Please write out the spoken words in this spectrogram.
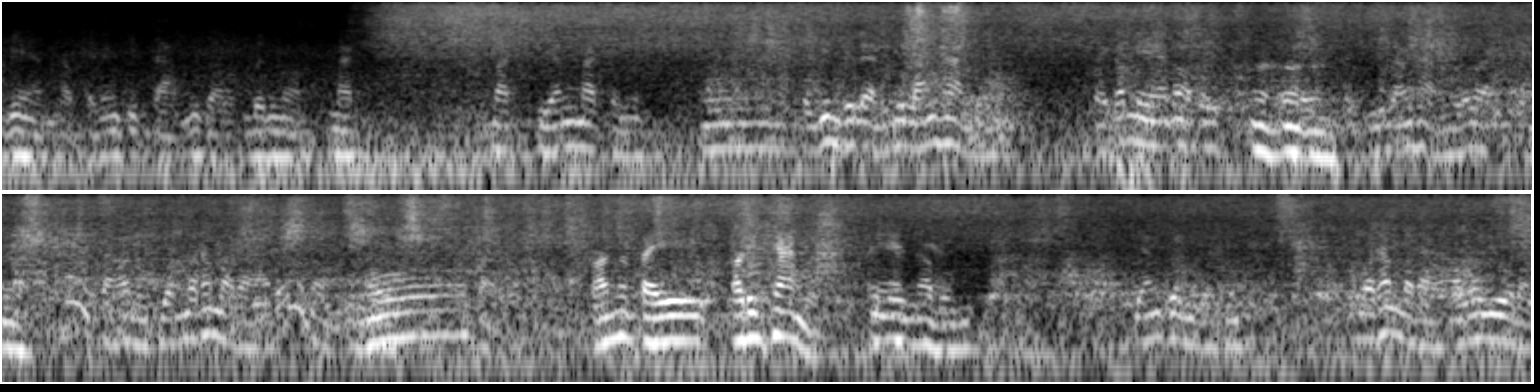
ก็เนี่ยครับแต่ยังติดตามที่เราเบิ่งเนาะมักมักเสียงมักกันนี่แต่ยินทีแรกอยู่หลังห้างเลยแต่ก็แม่เนาะไปเออเออเออ อยู่หลังห้างเลยว่าสาวนี่เสียงมาธรรมดาเด้อเนาะโอ้ตอนมันไปออดิชั่นไปแม่เล่นนครับผมเสียงเพิ่นก็บ่ธรรมดาเอาบ่อยู่ดอก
